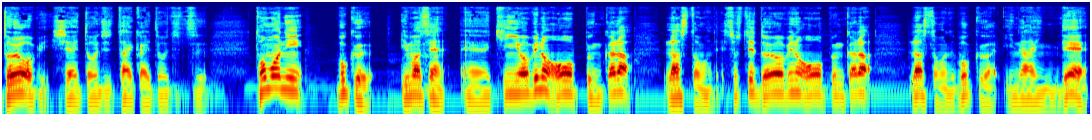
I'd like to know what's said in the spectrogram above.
土曜日試合当日大会当日ともに僕いません、えー、金曜日のオープンからラストまで。そして土曜日のオープンからラストまで僕がいないんで、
